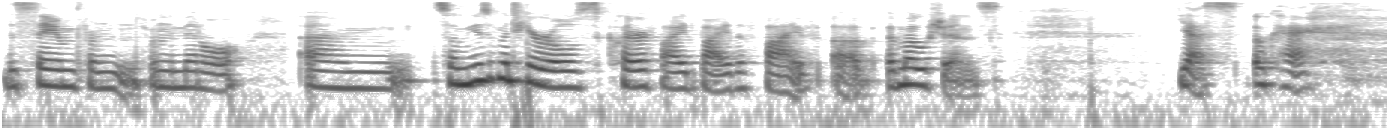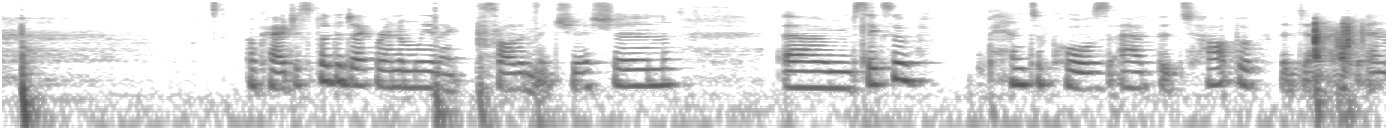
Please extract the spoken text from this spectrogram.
the same from from the middle. Um, so Muse of Materials clarified by the five of emotions. Yes, okay. Okay, I just put the deck randomly and I saw the magician. Um, six of pentacles at the top of the deck, and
